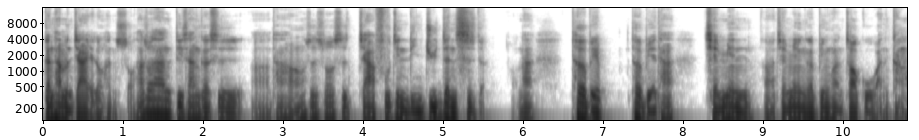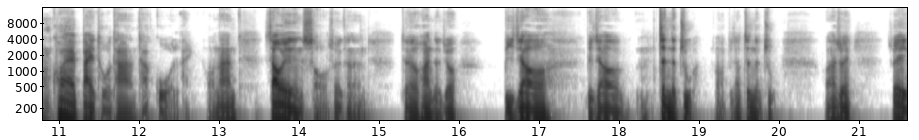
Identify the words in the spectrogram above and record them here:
跟他们家也都很熟。他说他第三个是啊，他好像是说是家附近邻居认识的，那特别特别他前面啊前面一个病患照顾完，赶快拜托他他过来。哦，那稍微有点熟，所以可能这个患者就比较。比较镇得住啊，哦，比较镇得住，那，所以所以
